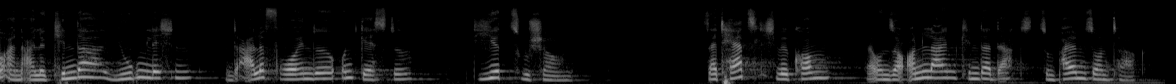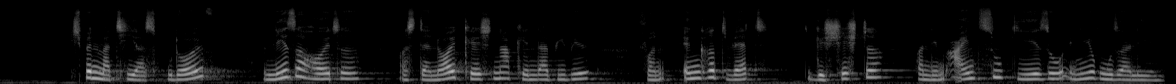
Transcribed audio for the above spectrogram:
an alle Kinder, Jugendlichen und alle Freunde und Gäste, die hier zuschauen. Seid herzlich willkommen bei unserer Online-Kinderdach zum Palmsonntag. Ich bin Matthias Rudolf und lese heute aus der Neukirchener Kinderbibel von Ingrid Wett die Geschichte von dem Einzug Jesu in Jerusalem.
